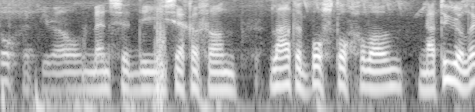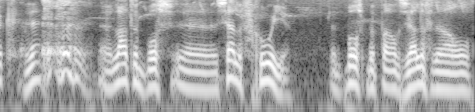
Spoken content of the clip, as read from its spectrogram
Toch heb je wel mensen die zeggen van laat het bos toch gewoon natuurlijk, hè? Eh, laat het bos uh, zelf groeien. Het bos bepaalt zelf wel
